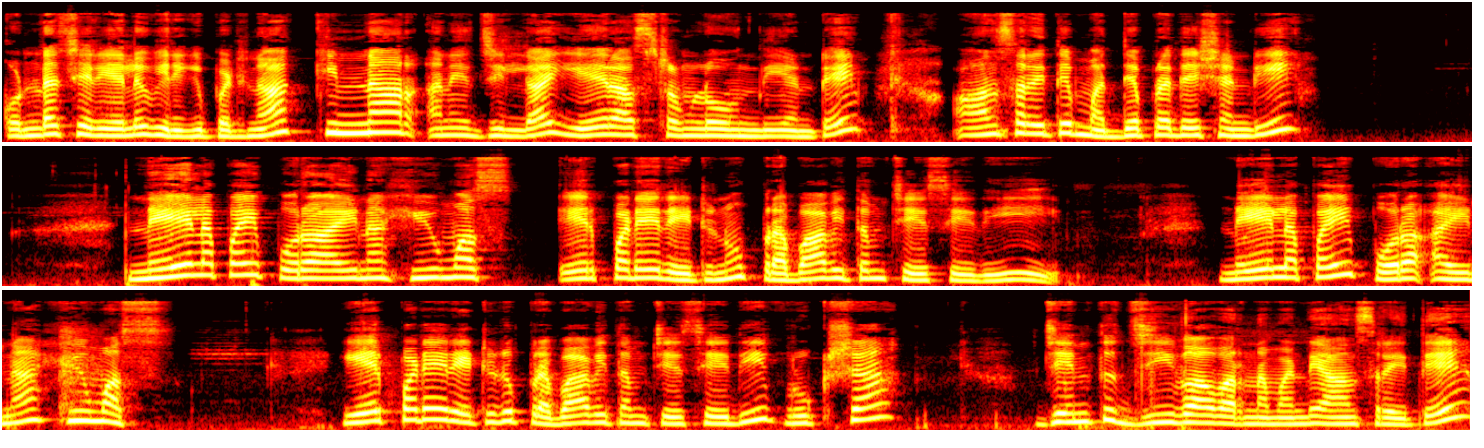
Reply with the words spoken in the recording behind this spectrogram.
కొండ చర్యలు విరిగిపడిన కిన్నార్ అనే జిల్లా ఏ రాష్ట్రంలో ఉంది అంటే ఆన్సర్ అయితే మధ్యప్రదేశ్ అండి. నేలపై పొర అయిన హ్యూమస్ ఏర్పడే రేటును ప్రభావితం చేసేది. నేలపై పొర అయిన హ్యూమస్ ఏర్పడే రేటును ప్రభావితం చేసేది వృక్ష జంతు జీవావరణం అండి ఆన్సర్ అయితే.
